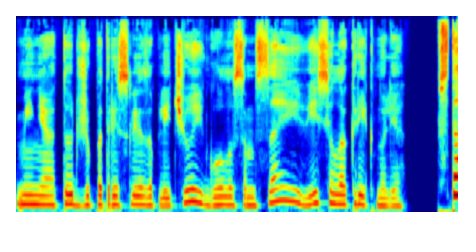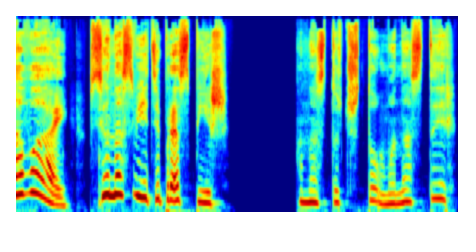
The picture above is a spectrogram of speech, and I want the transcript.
Меня тут же потрясли за плечо и голосом Саи весело крикнули. «Вставай! все на свете проспишь!» «У нас тут что, монастырь?»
